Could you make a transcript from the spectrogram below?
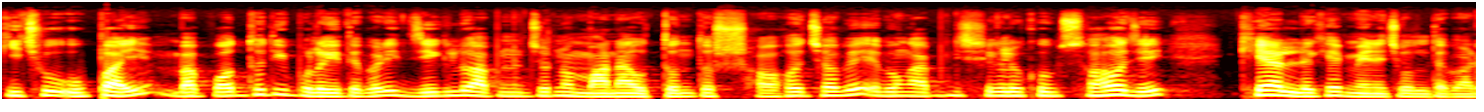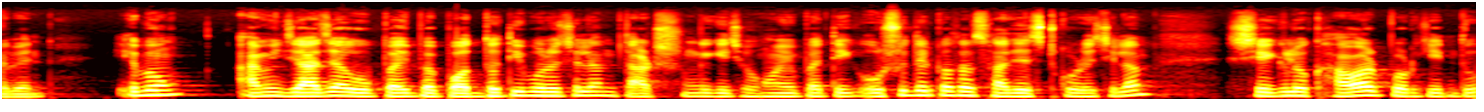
কিছু উপায় বা পদ্ধতি বলে দিতে পারি, যেগুলো আপনার জন্য মানা অত্যন্ত সহজ হবে এবং আপনি সেগুলো খুব সহজেই খেয়াল রেখে মেনে চলতে পারবেন। এবং আমি যা যা উপায় বা পদ্ধতি বলেছিলাম, তার সঙ্গে কিছু হোমিওপ্যাথিক ওষুধের কথা সাজেস্ট করেছিলাম, সেগুলো খাওয়ার পর কিন্তু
